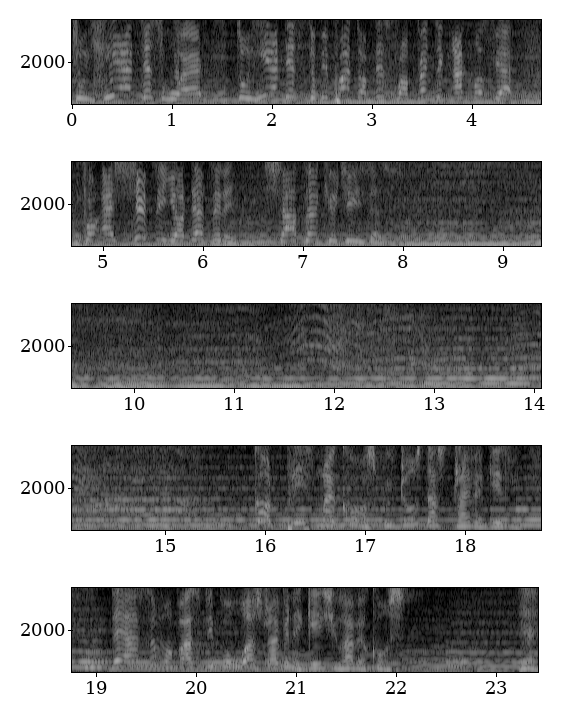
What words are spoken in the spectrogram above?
to hear this word, to hear this, to be part of this prophetic atmosphere for a shift in your destiny. Shall Thank you, Jesus. Please my cause with those that strive against me. There are some of us people who are striving against you have a cause. Yeah.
